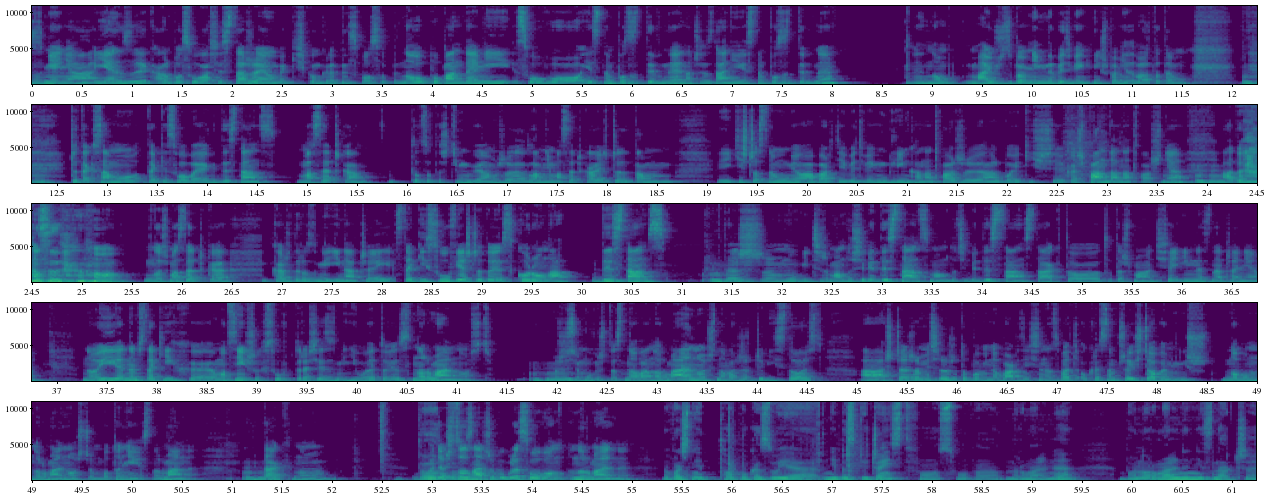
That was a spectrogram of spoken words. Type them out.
zmienia język albo słowa się starzeją w jakiś konkretny sposób. No po pandemii słowo jestem pozytywny, znaczy zdanie jestem pozytywny, no ma już zupełnie inny wydźwięk niż pewnie dwa lata temu. Mhm. Czy tak samo takie słowa jak dystans, maseczka, to co też Ci mówiłam, że dla mnie maseczka jeszcze tam jakiś czas temu miała bardziej wydźwięk glinka na twarzy albo jakiś, jakaś panda na twarz, nie? Mhm. A teraz no, noś maseczkę. Każdy rozumie inaczej. Z takich słów jeszcze to jest korona, dystans. Mhm. Też mówić, że mam do siebie dystans, mam do Ciebie dystans, tak? To, to też ma dzisiaj inne znaczenie. No i jednym z takich e, mocniejszych słów, które się zmieniły, to jest normalność. Mhm. Że się mówi, że to jest nowa normalność, nowa rzeczywistość, a szczerze myślę, że to powinno bardziej się nazywać okresem przejściowym niż nową normalnością, bo to nie jest normalne. Tak, no. Mhm. To- Chociaż to- co znaczy w ogóle słowo normalny? No właśnie to pokazuje niebezpieczeństwo słowa normalny, bo normalny nie znaczy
